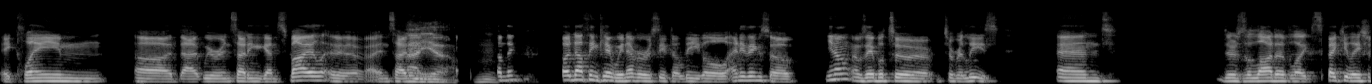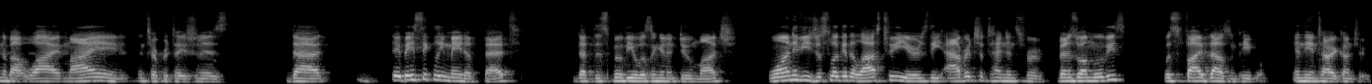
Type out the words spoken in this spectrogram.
a claim uh, that we were inciting against violence, uh, inciting uh, yeah. mm-hmm. something, but nothing came. We never received a legal anything, so you know I was able to to release, and there's a lot of like speculation about why. My interpretation is that they basically made a bet that this movie wasn't going to do much. One, if you just look at the last two years, the average attendance for Venezuelan movies was 5,000 people in the entire country.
